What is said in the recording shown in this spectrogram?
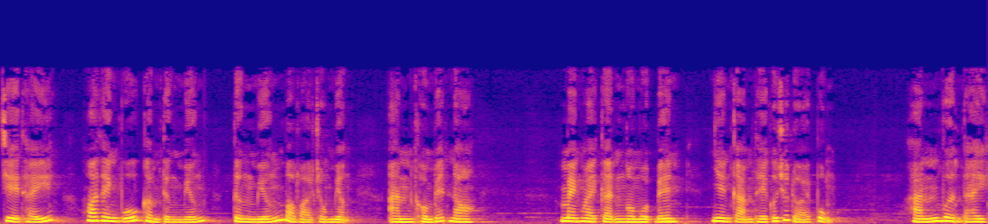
Chỉ thấy Hoa Thành Vũ cầm từng miếng, từng miếng bỏ vào trong miệng, ăn không biết no. Mạnh Hoài Cận ngồi một bên, nhìn cảm thấy có chút đói bụng. Hắn vươn tay,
